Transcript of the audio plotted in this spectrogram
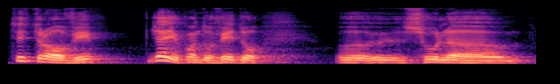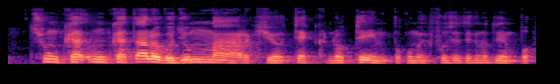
ti trovi, già io quando vedo uh, sul, su un, un, catalogo di un marchio Tecnotempo, come fosse Tecnotempo,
